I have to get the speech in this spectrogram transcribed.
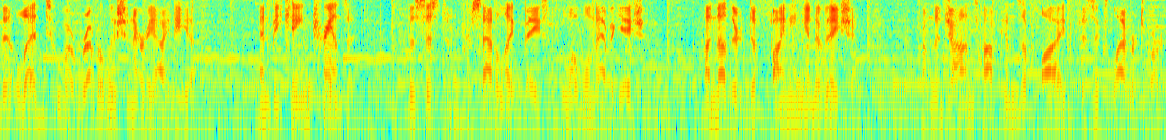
that led to a revolutionary idea and became Transit, the system for satellite-based global navigation, another defining innovation from the Johns Hopkins Applied Physics Laboratory.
